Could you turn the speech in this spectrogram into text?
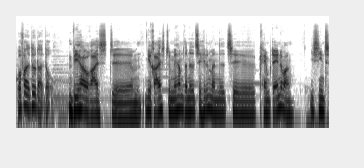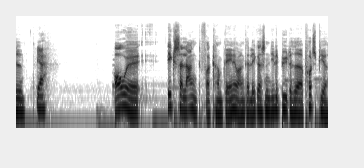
Hvorfor er du der et år? Vi har jo rejst, øh, vi rejste med ham derned til Helmand, ned til Camp Danevang i sin tid. Ja, Og øh, ikke så langt fra Camp Danevang, der ligger sådan en lille by, der hedder Putsbjer,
